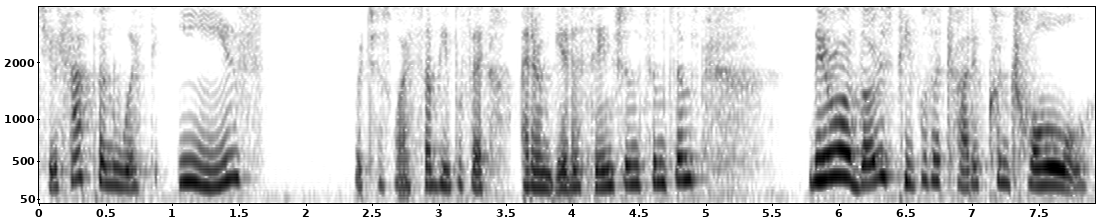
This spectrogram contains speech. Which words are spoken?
to happen with ease, which is why some people say, I don't get ascension symptoms, there are those people that try to control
